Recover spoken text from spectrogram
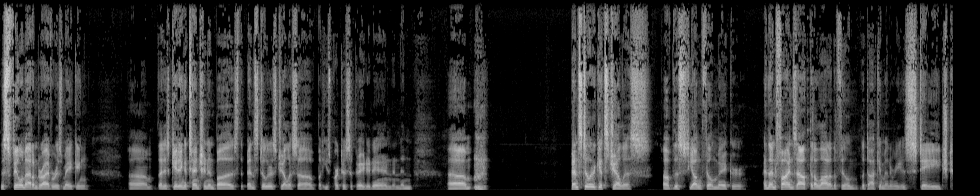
this film Adam Driver is making um, that is getting attention and buzz that Ben Stiller is jealous of, but he's participated in. And then um, Ben Stiller gets jealous of this young filmmaker and then finds out that a lot of the film, the documentary, is staged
